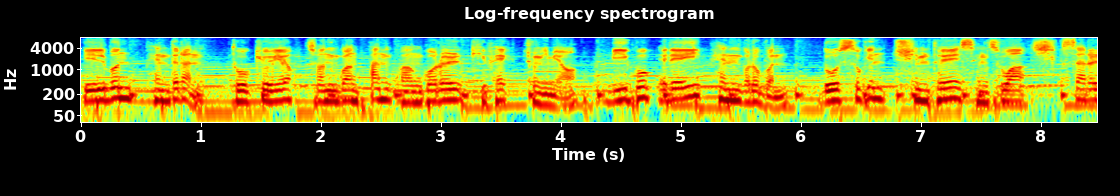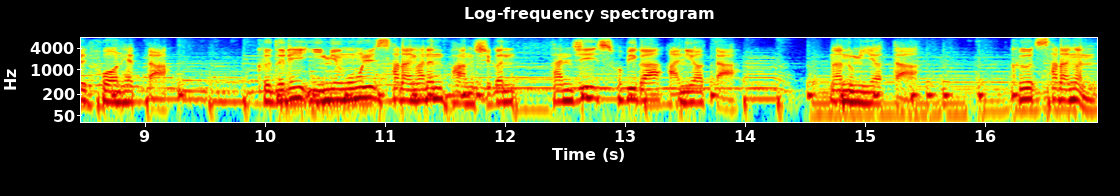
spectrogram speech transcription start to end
일본 팬들은 도쿄역 전광판 광고를 기획 중이며 미국 LA 팬그룹은 노숙인 쉼터의 생수와 식사를 후원했다. 그들이 이명웅을 사랑하는 방식은 단지 소비가 아니었다. 나눔이었다. 그 사랑은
